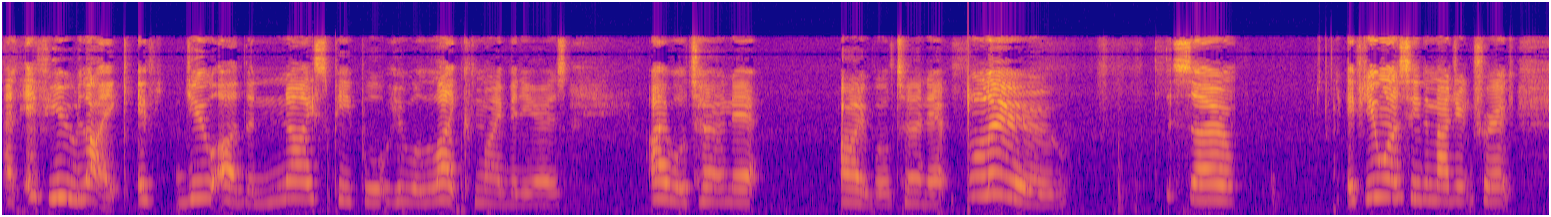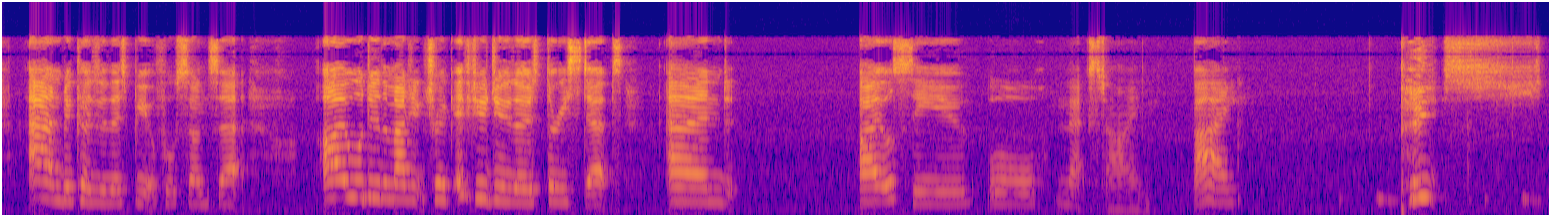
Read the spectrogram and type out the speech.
And if you like, if you are the nice people who will like my videos, I will turn it, I will turn it blue. So, if you want to see the magic trick, and because of this beautiful sunset, I will do the magic trick if you do those three steps, and I will see you all next time. Bye. Peace.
